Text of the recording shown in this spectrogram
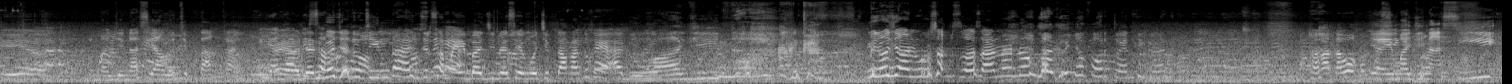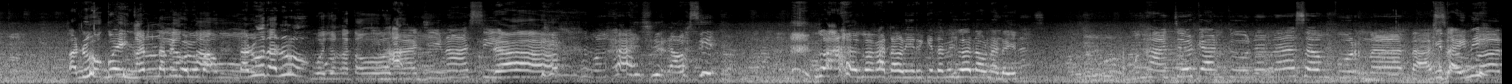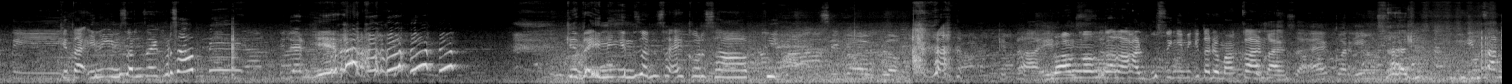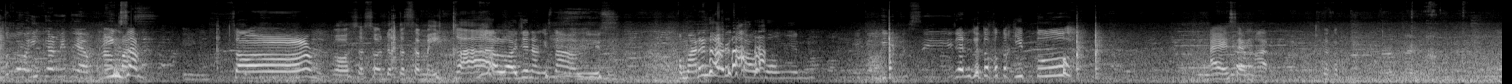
Iya imajinasi yang lu ciptakan. Iya, Iya, tapi Dan gue jatuh cinta anjir sama kayak- imajinasi yang gue ciptakan tuh kayak aduh Imajinasi. Min lo jangan merusak suasana dong Lagunya 420 kan? Gak tahu aku Ya imajinasi. Aduh gue ingat Kan lu tapi gue lupa tadi dulu Gua juga nggak tahu. imajinasi. Ya. Menghancur apa sih? Gue gue gak tau liriknya tapi gue tau nadanya Menghancurkanku nana sempurna tak Kita ini- seperti Kita ini insan seekor sapi dan kita Kita ini insan seekor sapi si goblok. Kita ini Gak, gak, gak, gak akan pusing ini kita udah makan bukan seekor insan. Insan tuh kalau ikan itu ya. napas. Insan Insan Gak usah so deket sama ikan. Kalau aja nangis-nangis Kemarin baru kita omongin Jangan ketok-ketok itu ASMR Ketok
